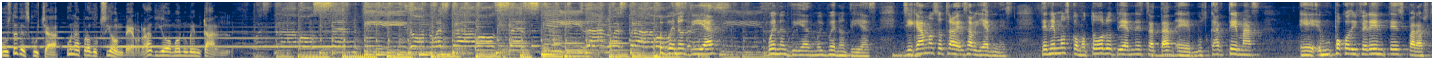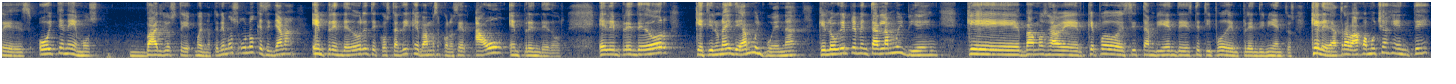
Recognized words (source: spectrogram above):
Usted escucha una producción de Radio Monumental. Nuestra voz sentido, nuestra voz es vida, nuestra voz. Muy buenos días, buenos días, muy buenos días. Llegamos otra vez a viernes. Tenemos como todos los viernes tratar, eh, buscar temas eh, un poco diferentes para ustedes. Hoy tenemos varios temas. Bueno, tenemos uno que se llama Emprendedores de Costa Rica y vamos a conocer a un emprendedor. El emprendedor que tiene una idea muy buena, que logra implementarla muy bien, que vamos a ver, ¿qué puedo decir también de este tipo de emprendimientos? Que le da trabajo a mucha gente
